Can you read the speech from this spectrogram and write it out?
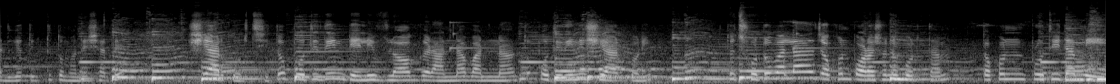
আজকে তো একটু তোমাদের সাথে শেয়ার করছি। তো প্রতিদিন ডেলি ভ্লগ রান্না বান্না তো প্রতিদিনই শেয়ার করি। তো ছোটোবেলা যখন পড়াশোনা করতাম, তখন প্রতিটা মেয়ে,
